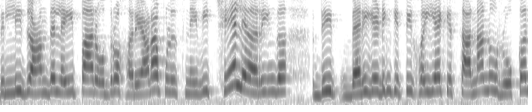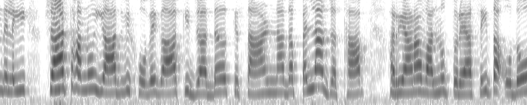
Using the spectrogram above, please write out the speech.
ਦਿੱਲੀ ਜਾਣ ਦੇ ਲਈ ਪਰ ਉਧਰੋਂ ਹਰਿਆਣਾ ਪੁਲਿਸ ਨੇ ਵੀ 6 ਲੇਅਰਿੰਗ ਦੀ ਬੈਰੀਗੇਡਿੰਗ ਕੀਤੀ ਹੋਈ ਹੈ ਕਿਸਾਨਾਂ ਨੂੰ ਰੋਕਣ ਦੇ ਲਈ। ਸ਼ਾਇਦ ਤੁਹਾਨੂੰ ਯਾਦ ਵੀ ਹੋਵੇਗਾ ਕਿ ਜਦ ਕਿਸਾਨਾਂ ਦਾ ਪਹਿਲਾ ਜੱਥਾ ਹਰਿਆਣਾ ਵੱਲ ਨੂੰ ਤੁਰਿਆ ਸੀ ਤਾਂ ਉਦੋਂ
